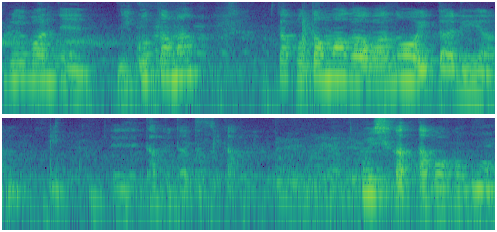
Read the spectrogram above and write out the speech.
これはね二子玉二子玉川のイタリアン行って食べた時だ。美味しかったここも。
